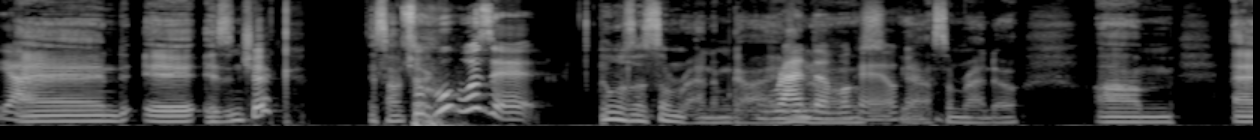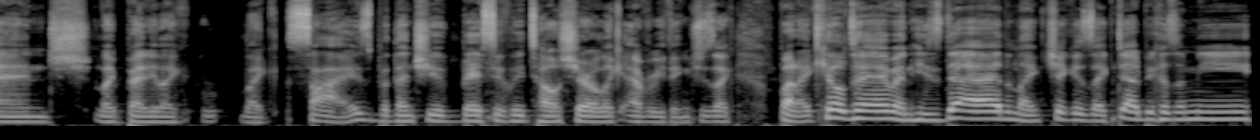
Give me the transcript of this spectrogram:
Yeah. and it isn't chick. It's not chick. so who was it? It was uh, some random guy. Random, okay, okay. Yeah, some rando. Um, and sh- like Betty like like sighs, but then she basically tells Cheryl like everything. She's like, "But I killed him, and he's dead." And like Chick is like dead because of me.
